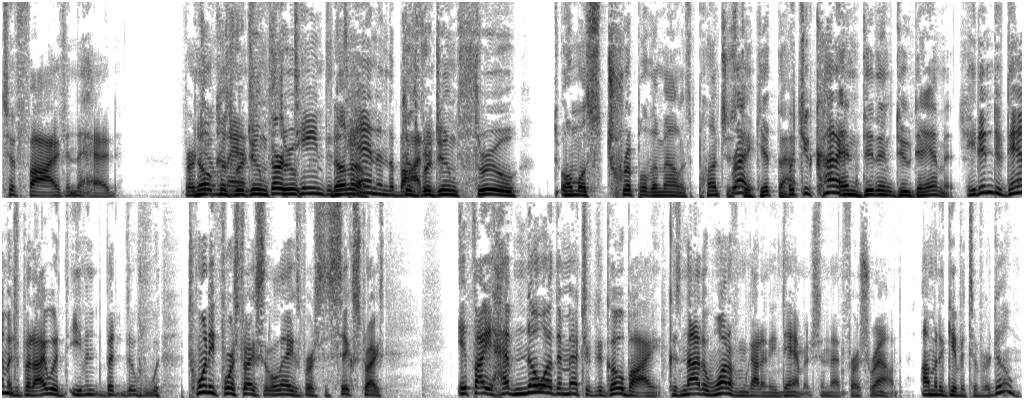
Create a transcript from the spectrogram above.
to 5 in the head? Werdum No, because lands Werdum 13 threw to no, 10 no, in the body. Because. Werdum threw almost triple the amount of punches to get that. but you kinda- and didn't do damage. He didn't do damage, but I would even but 24 strikes to the legs versus 6 strikes. If I have no other metric to go by cuz neither one of them got any damage in that first round, I'm going to give it to Werdum.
